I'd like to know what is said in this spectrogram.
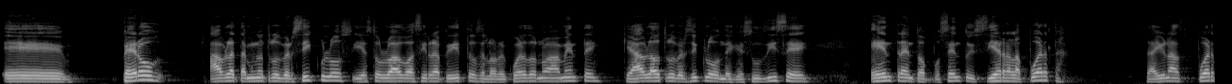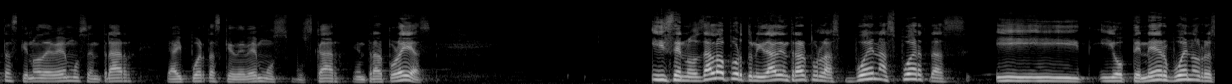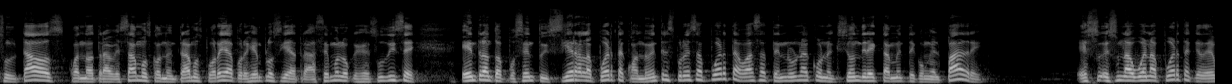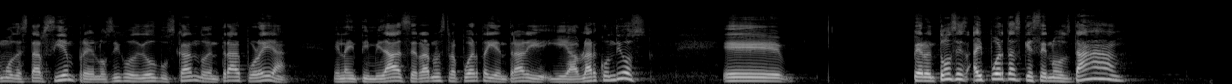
Eh, pero habla también otros versículos, y esto lo hago así rapidito, se lo recuerdo nuevamente, que habla otro versículo donde Jesús dice, entra en tu aposento y cierra la puerta. O sea, hay unas puertas que no debemos entrar y hay puertas que debemos buscar entrar por ellas. Y se nos da la oportunidad de entrar por las buenas puertas y, obtener buenos resultados cuando atravesamos, cuando entramos por ella. Por ejemplo, si hacemos lo que Jesús dice, entra en tu aposento y cierra la puerta, cuando entres por esa puerta vas a tener una conexión directamente con el Padre. Es, es una buena puerta que debemos de estar siempre, los hijos de Dios, buscando entrar por ella, en la intimidad, cerrar nuestra puerta y entrar y, hablar con Dios. Eh, pero entonces hay puertas que se nos dan,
